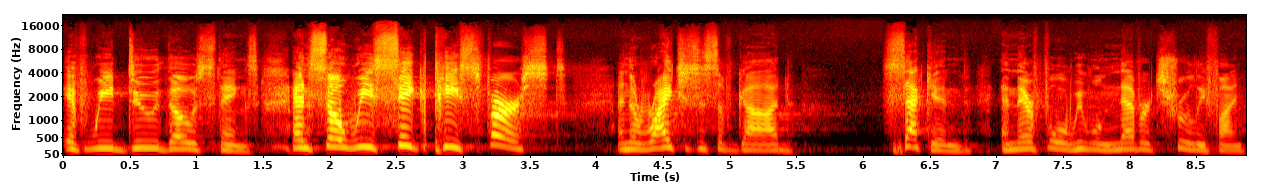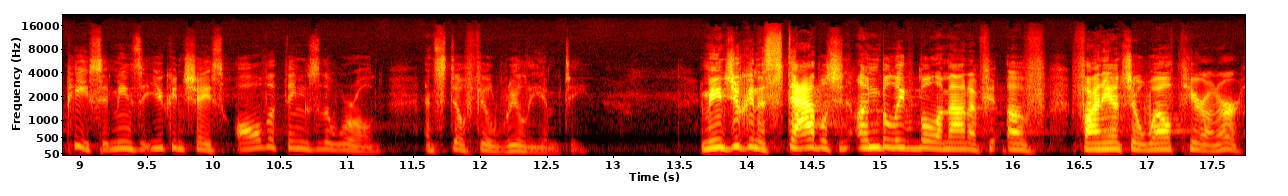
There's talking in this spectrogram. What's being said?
if we do those things. And so we seek peace first and the righteousness of God second, and therefore we will never truly find peace. It means that you can chase all the things of the world and still feel really empty. It means you can establish an unbelievable amount of, of financial wealth here on earth.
